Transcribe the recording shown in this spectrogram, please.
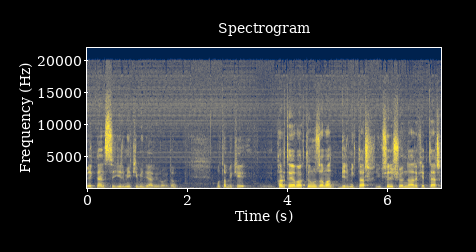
Beklentisi 22 milyar euroydu. Bu tabii ki pariteye baktığımız zaman bir miktar yükseliş yönlü hareketler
